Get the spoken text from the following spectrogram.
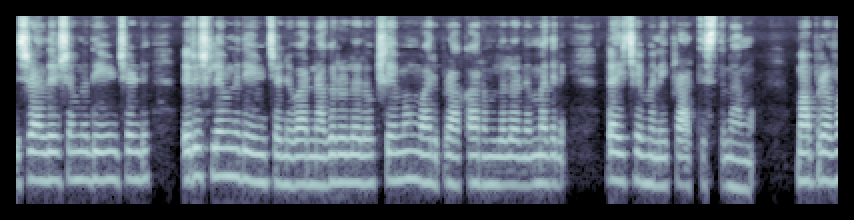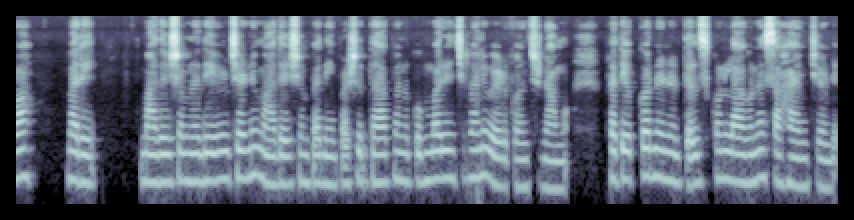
ఇస్రాయల్ దేశంను దీవించండి. ఎరుశ్లేంను దీవించండి. వారి నగరులలో క్షేమం వారి ప్రాకారములలో నెమ్మదిని దయచేయమని ప్రార్థిస్తున్నాము. మా ప్రభా మరి మా దేశంను దీవించండి మా దేశం పని పరిశుద్ధాత్మను కుమ్మరించమని వేడుకొంచున్నాము. ప్రతి ఒక్కరు నేను తెలుసుకునేలాగున సహాయం చేయండి.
